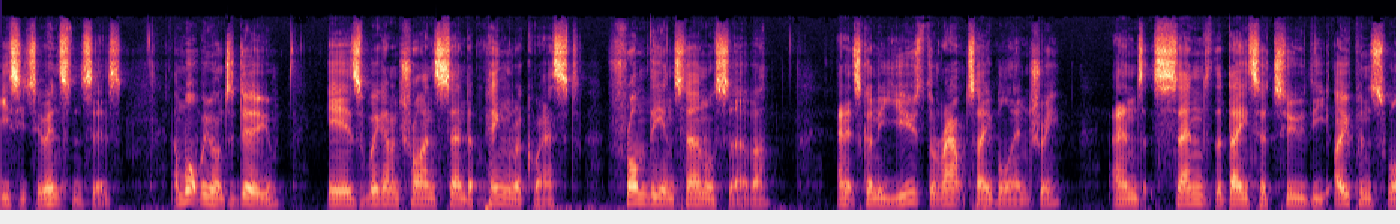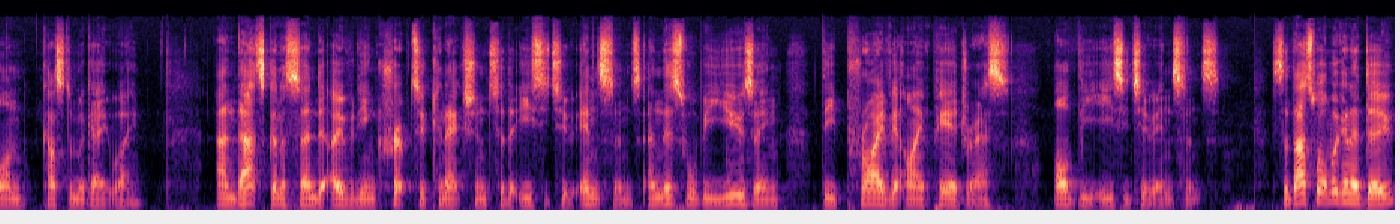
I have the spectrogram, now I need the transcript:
EC2 instances. And what we want to do is we're going to try and send a ping request from the internal server and it's going to use the route table entry and send the data to the OpenSwan customer gateway. And that's going to send it over the encrypted connection to the EC2 instance. And this will be using the private IP address of the EC2 instance. So that's what we're going to do.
